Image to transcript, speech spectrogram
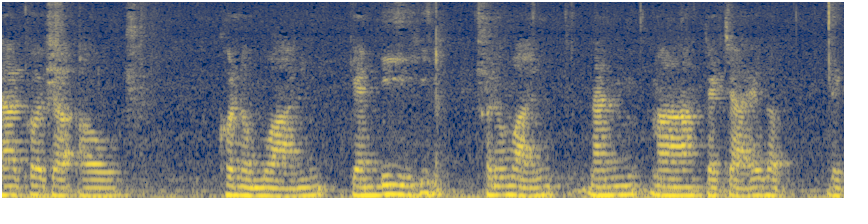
ราชก็จะเอาขนมหวานแกนดี้ ขนมหวานนั้นมาแจกจ่ายให้กับเด็ก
